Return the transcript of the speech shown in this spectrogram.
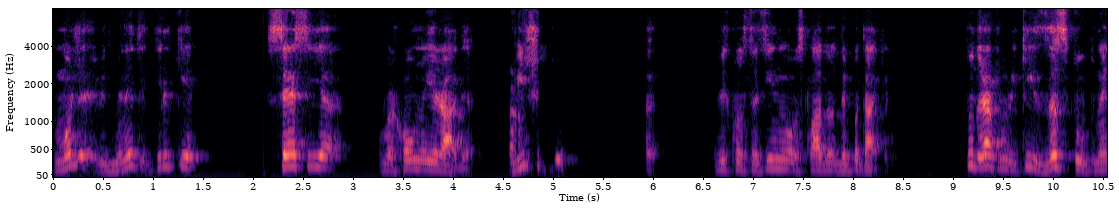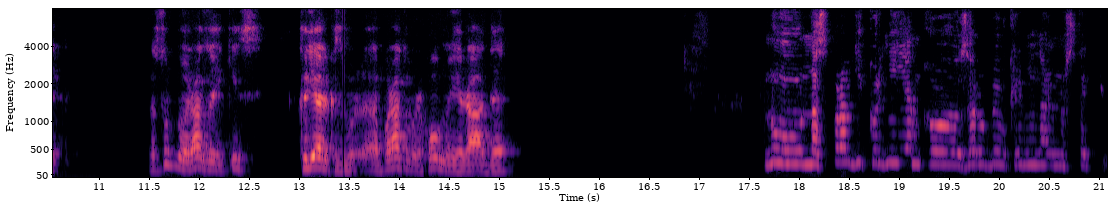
може відмінити тільки сесія Верховної Ради більшості е, від конституційного складу депутатів. Тут раптом якийсь заступник, наступного разу якийсь клерк з апарату Верховної Ради. Ну насправді Корнієнко заробив кримінальну статтю.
